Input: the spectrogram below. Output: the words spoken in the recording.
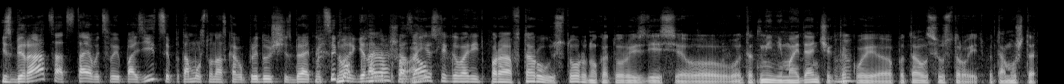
избираться, отстаивать свои позиции, потому что у нас как бы предыдущий избирательный цикл ну, регионально хорошо. показал... А если говорить про вторую сторону, которую здесь э, этот мини-майданчик угу. такой э, пытался устроить, потому что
